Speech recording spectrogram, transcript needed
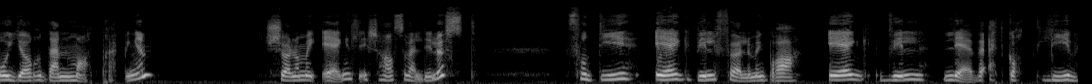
å gjøre den matpreppingen, selv om jeg egentlig ikke har så veldig lyst, fordi jeg vil føle meg bra jeg vil leve et godt liv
